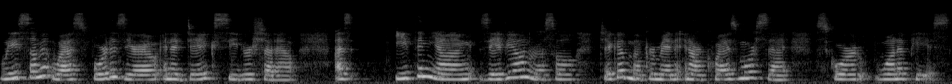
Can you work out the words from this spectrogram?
Lee's Summit West 4-0 in a Dig Seeger shutout as Ethan Young, Xavier Russell, Jacob Muckerman, and Arquez Morset scored one apiece.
